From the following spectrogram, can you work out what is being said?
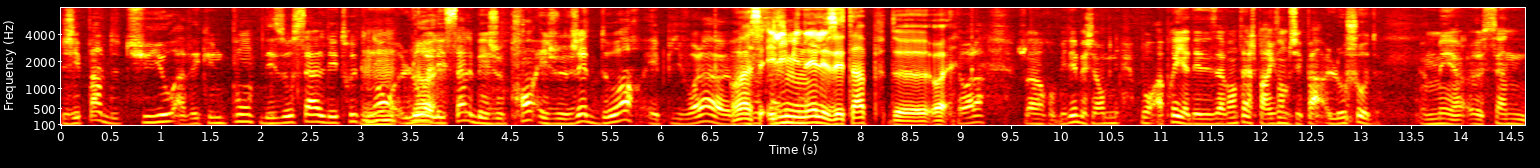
j'ai pas de tuyau avec une pompe, des eaux sales, des trucs. Mhm. Non, l'eau Ouais. elle est sale, ben, je prends et je jette dehors et puis voilà. euh, Ouais, eaux c'est éliminer les étapes de. Ouais. Voilà, j'ai un robinet, ben j'ai un robinet. Bon, après, il y a des désavantages. Par exemple, j'ai pas l'eau chaude. Mais euh, c'est un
